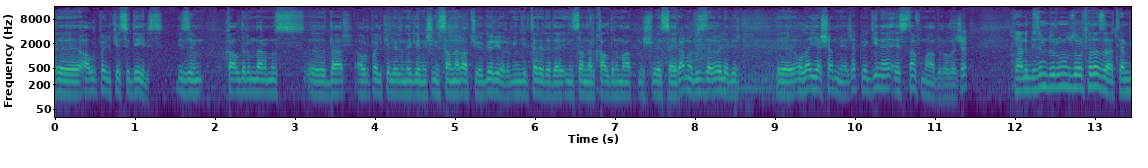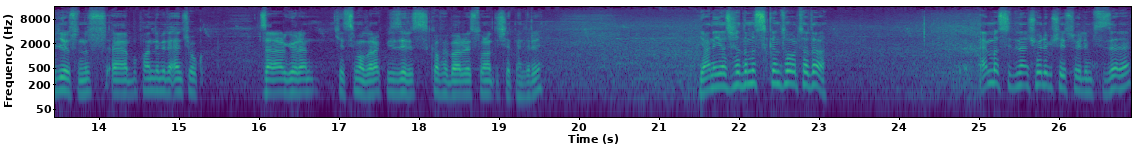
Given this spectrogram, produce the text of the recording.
e, Avrupa ülkesi değiliz. Bizim kaldırımlarımız e, dar. Avrupa ülkelerinde geniş. insanlar atıyor görüyorum. İngiltere'de de insanlar kaldırıma atmış vesaire ama bizde öyle bir e, olay yaşanmayacak ve yine esnaf mağdur olacak. Yani bizim durumumuz ortada zaten biliyorsunuz. Ee, bu pandemide en çok zarar gören kesim olarak bizleriz. Kafe, bar, restoran işletmeleri. Yani yaşadığımız sıkıntı ortada. En basitinden şöyle bir şey söyleyeyim sizlere.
